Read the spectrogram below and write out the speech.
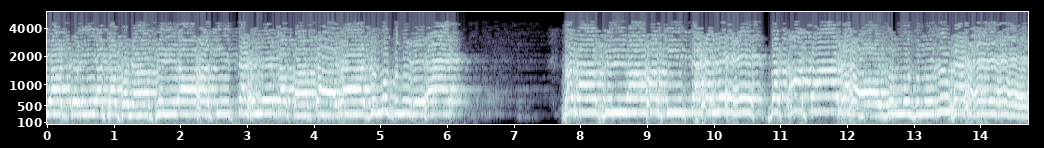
یاد کر لیا تھا فنا فلّہ کی تہ میں بقا کا راز مضمر ہے۔ فنا فلّہ کی تہ میں بقا کا راز مضمر ہے۔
